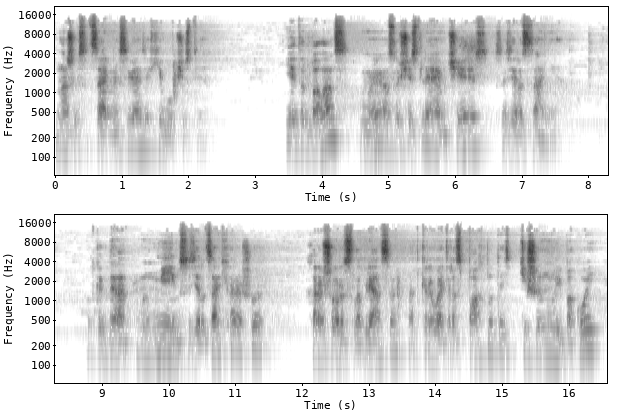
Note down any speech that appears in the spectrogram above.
в наших социальных связях и в обществе. И этот баланс мы осуществляем через созерцание. Вот когда мы умеем созерцать хорошо, хорошо расслабляться, открывать распахнутость, тишину и покой –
